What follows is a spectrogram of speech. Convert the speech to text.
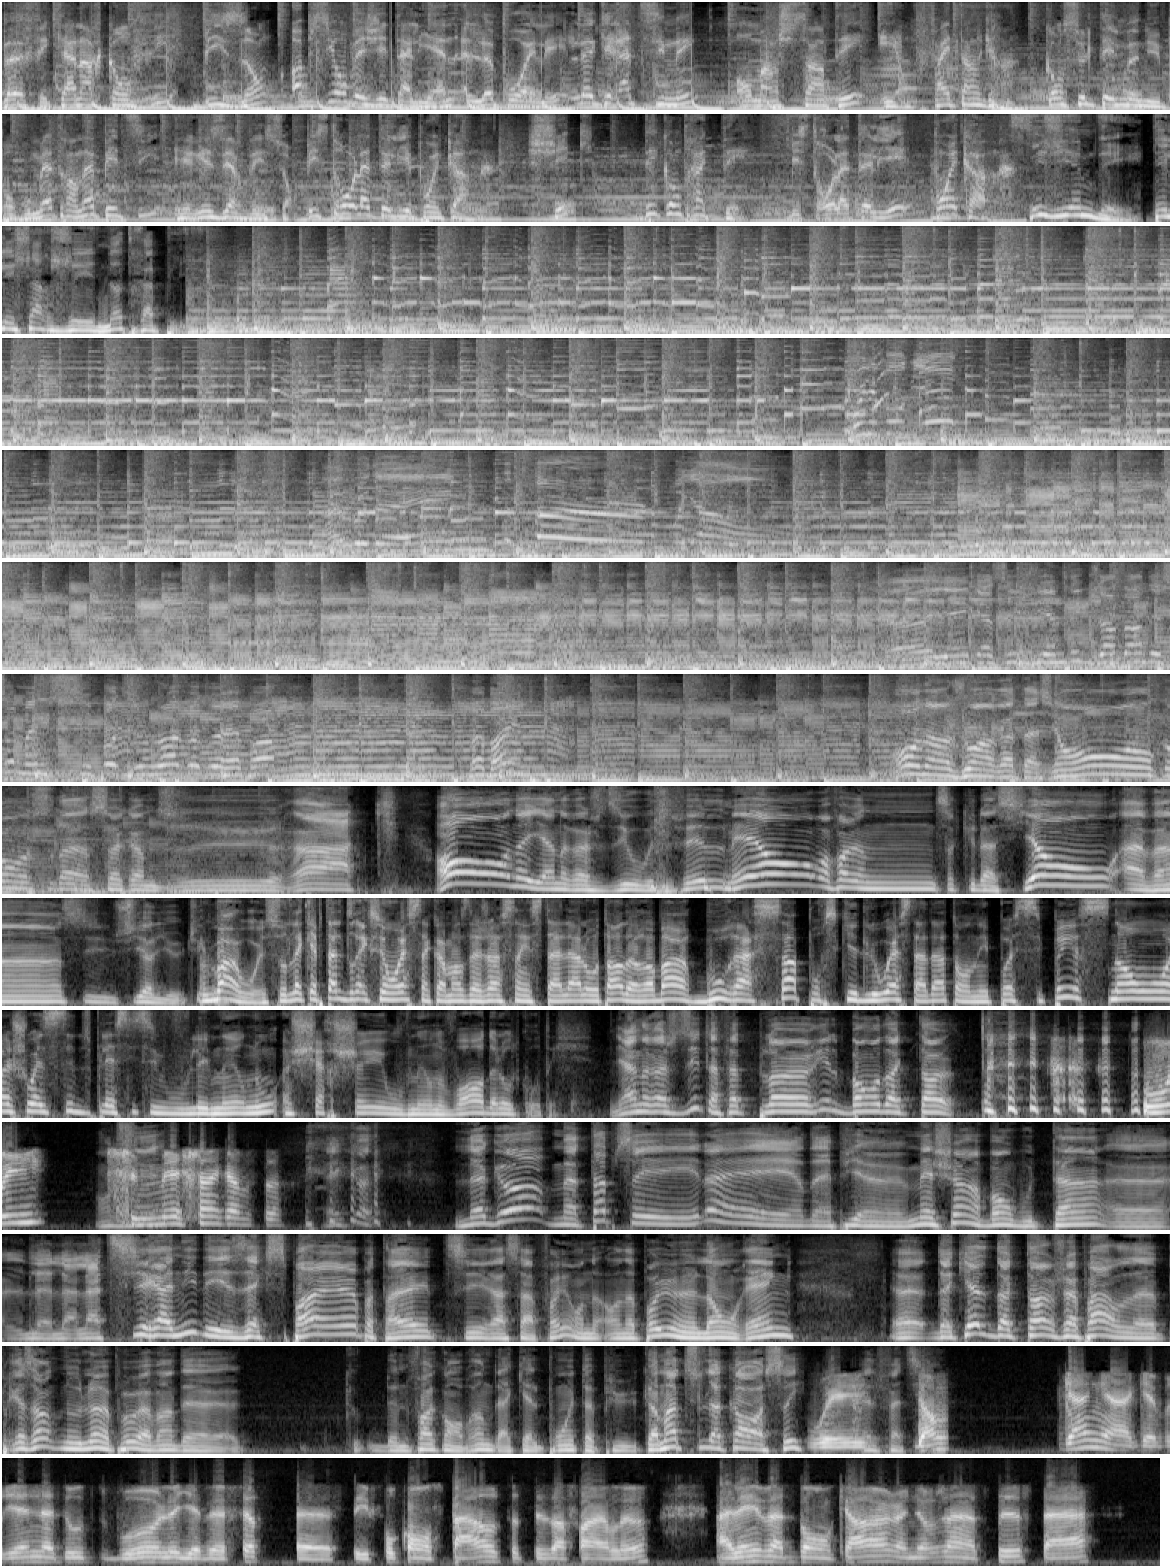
Bœuf et canard confit, bison, options végétaliennes, le poêlé, le gratiné. On mange santé et on fête en grand. Consultez le menu pour vous mettre en appétit et réservez sur bistrolatelier.com. Chic, décontracté. bistrolatelier.com. CJMD, téléchargez notre appli. Ça, même si c'est pas du rock ou du hip-hop. Fait bien. On en joue en rotation. On considère ça comme du rock. On a Yann Rochdy au bout du fil, mais on va faire une circulation avant si- s'il y a lieu. Chico. Ben oui, sur de la capitale direction ouest, ça commence déjà à s'installer à l'auteur de Robert Bourassa. Pour ce qui est de l'ouest, à date, on n'est pas si pire. Sinon, euh, choisissez Duplessis si vous voulez venir nous chercher ou venir nous voir de l'autre côté. Yann Rochdy, t'as fait pleurer le bon docteur. Oui, je suis méchant comme ça. Le gars me tape ses nerfs depuis un méchant bon bout de temps. Euh, la, la- la tyrannie des experts, peut-être, tire à sa fin. On n'a pas eu un long règne. Euh, de quel docteur je parle? Présente-nous-le un peu avant de, de nous faire comprendre à quel point tu as pu. Comment tu l'as cassé? Oui. Donc, gang à Gabriel Nadeau-Dubois, il avait fait euh, C'est Faut qu'on se parle, toutes ces affaires-là. Alain Vadeboncoeur, un urgentiste à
